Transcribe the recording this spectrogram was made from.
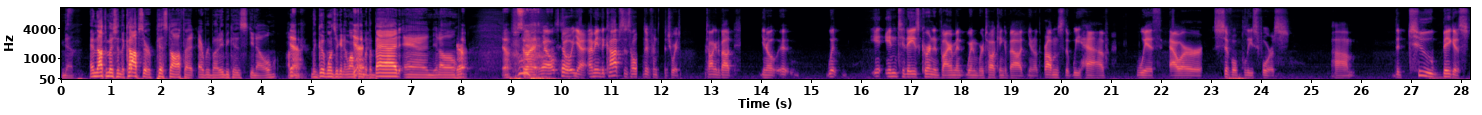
yeah. And not to mention the cops are pissed off at everybody because you know, I yeah, mean, the good ones are getting lumped yeah. in with the bad, and you know, yeah, yeah. So I, well, so yeah, I mean, the cops is a whole different situation. We're talking about, you know, uh, when in, in today's current environment, when we're talking about you know the problems that we have with our civil police force, um, the two biggest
